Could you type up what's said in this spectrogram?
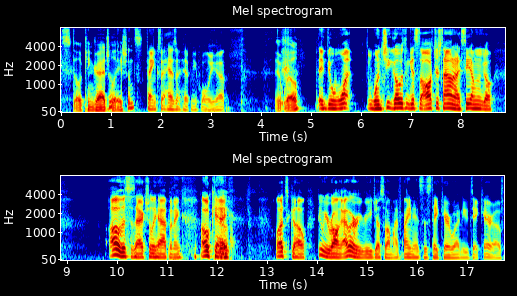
Still congratulations. Thanks, it hasn't hit me fully yet. It will. They do want when she goes and gets the ultrasound and I see it, I'm gonna go, Oh, this is actually happening. Okay. Yep. Let's go. Don't me wrong, I've already readjusted all my finances take care of what I need to take care of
